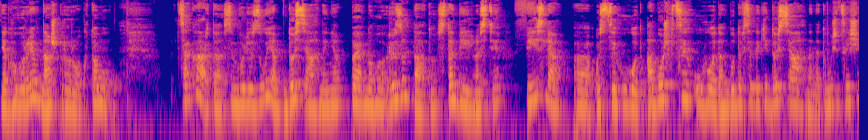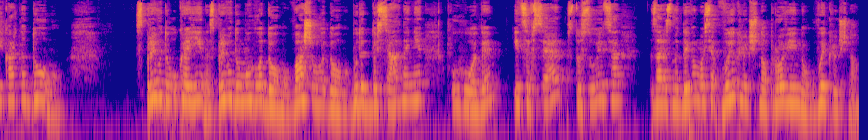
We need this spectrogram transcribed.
як говорив наш пророк. Тому ця карта символізує досягнення певного результату, стабільності після е, ось цих угод, або ж в цих угодах буде все-таки досягнене, тому що це ще й карта дому. З приводу України, з приводу мого дому, вашого дому будуть досягнені угоди, і це все стосується. Зараз ми дивимося виключно про війну. Виключно.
